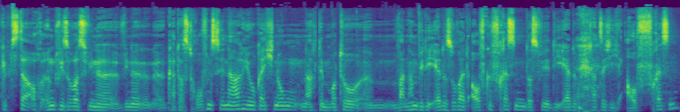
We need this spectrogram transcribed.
Gibt es da auch irgendwie sowas wie eine, wie eine Katastrophenszenario-Rechnung nach dem Motto, ähm, wann haben wir die Erde so weit aufgefressen, dass wir die Erde tatsächlich auffressen?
